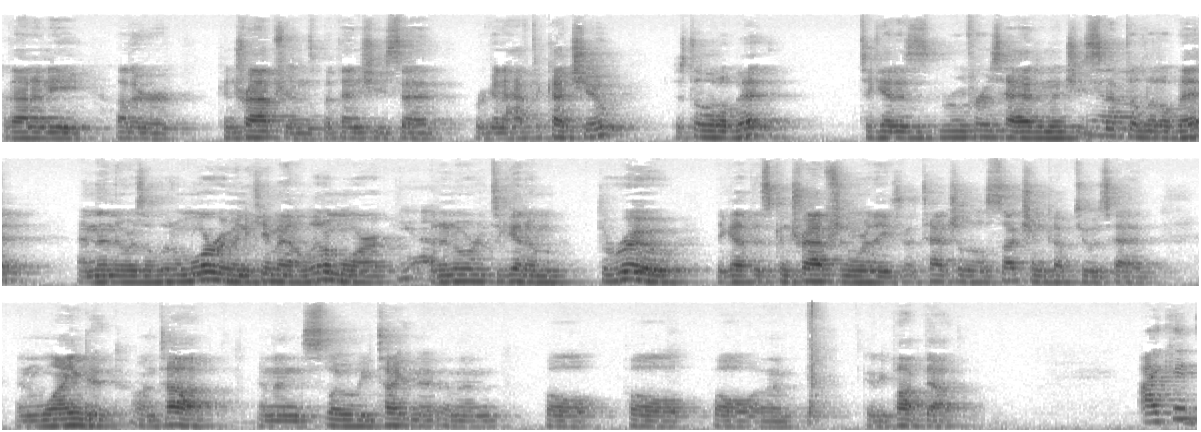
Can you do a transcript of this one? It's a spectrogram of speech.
without any other contraptions. But then she said, "We're going to have to cut you just a little bit to get his room for his head." And then she Yeah. snipped a little bit, and then there was a little more room, and he came out a little more. Yeah. But in order to get him through, they got this contraption where they attach a little suction cup to his head and wind it on top, and then slowly tighten it, and then pull, pull, pull, and then and he popped out. I could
